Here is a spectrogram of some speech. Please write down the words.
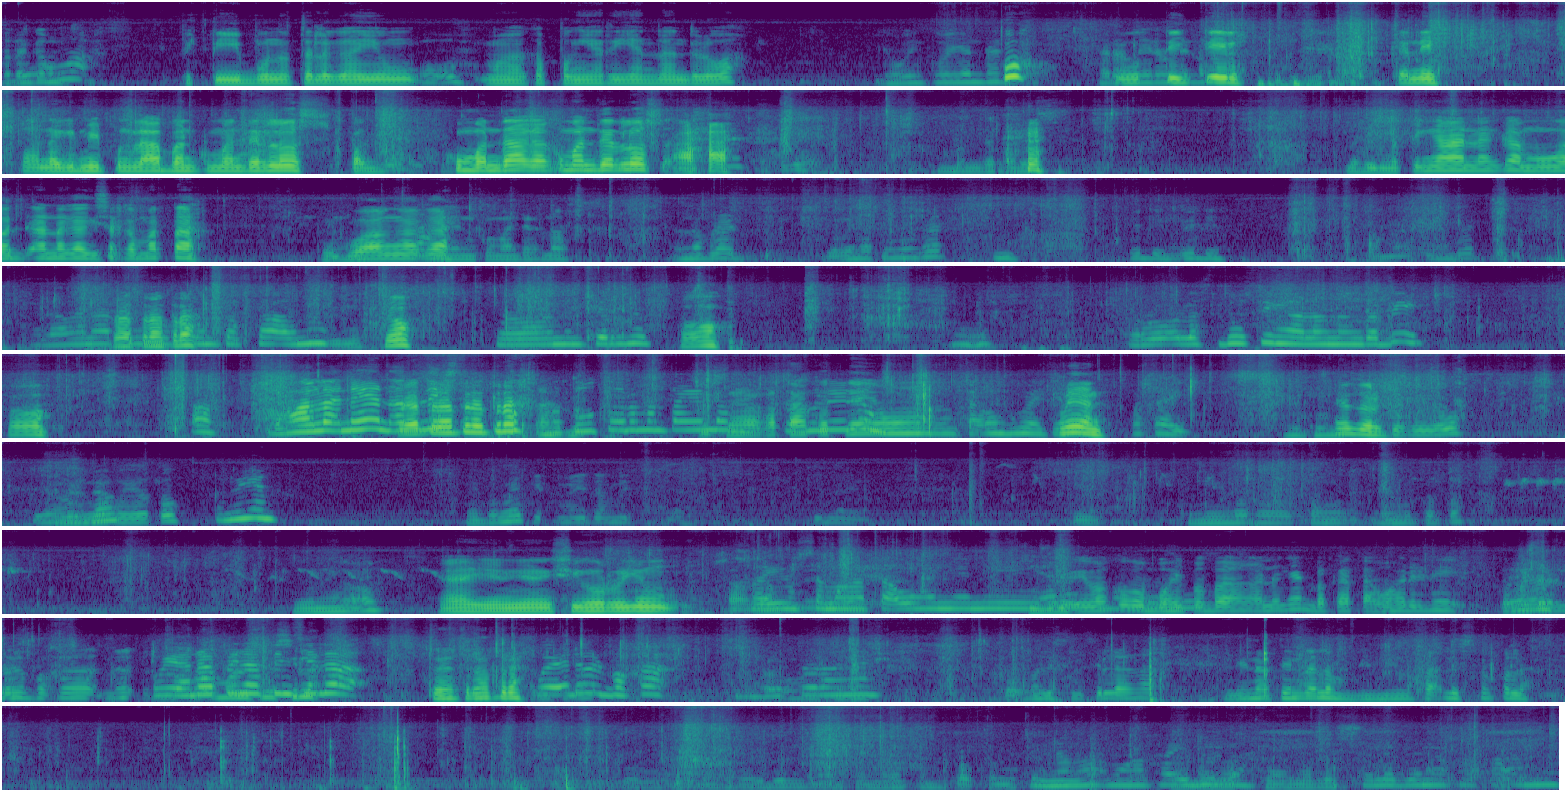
Talagang Oo nga. Epektibo na talaga yung Oo. mga kapangyarihan lang dalawa. gawin ko yan Brad. Oh, Harap Putik til. Kani. Na naging may panglaban Commander Los. Pag kumanda ka Commander Los, ah. Commander Los. Basi matingahan lang ka, muwad ang nagag sa kamata. Pagbuanga ka. Ayun, Commander Los. Ano Brad? Gawin natin yun Brad. Pwede, pwede. Kailangan natin Tra, tra, tra. sa ano. No? Sa menteryo. Oo. Pero alas 12 nga lang ng gabi. Oo. Ah, bahala na yan. At tra, least, tra, tra. matuto naman tayo mag Nakakatakot na yung taong buhay. Ano yan? Patay. Yan tol. Ano to? Ano yan? May. Bakit may damit? Kanino ka itong dumit to? Yun nga oh. Ah, yan yung siguro yung Kayo sa mga tauhan niya ni... Pero iwan ko, buhay pa ba ang ano niyan? Baka tauhan rin ni Los. baka na, Kuya, hanapin natin sila. Tra, tra, tra. Kuya Idol, baka. Dito lang yan. umalis na sila na. Hindi natin alam, nakaalis na pala. Yun na nga mga kaidol ah. Talaga nakakaano.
